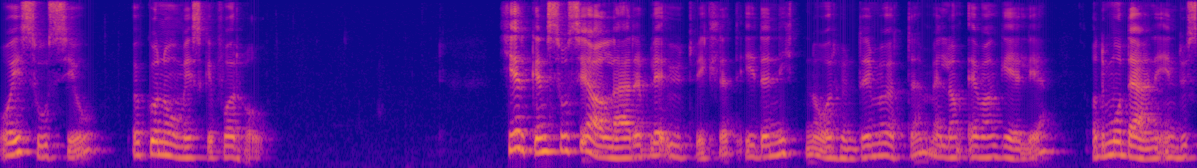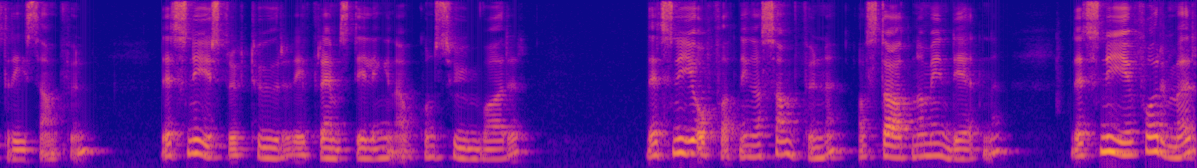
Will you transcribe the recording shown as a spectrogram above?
og i sosioøkonomiske forhold. Kirkens sosiallære ble utviklet i det 19. århundre i møte mellom evangeliet og det moderne industrisamfunn, dets nye strukturer i fremstillingen av konsumvarer, dets nye oppfatning av samfunnet, av staten og myndighetene, dets nye former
